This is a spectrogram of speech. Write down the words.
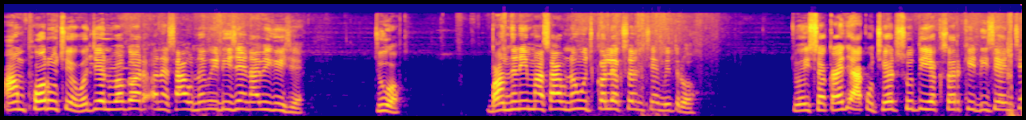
આમ ફોરું છે, વજન વગર અને સાવ નવી ડિઝાઇન આવી ગઈ છે. જુઓ, બાંધણીમાં સાવ નવું જ કલેક્શન છે મિત્રો. જોઈ શકાય છે, આખું છેટ સુધી એક સરખી ડિઝાઇન છે.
